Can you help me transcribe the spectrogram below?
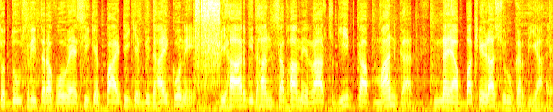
तो दूसरी तरफ़ ओवैसी के पार्टी के विधायकों ने बिहार विधानसभा में राष्ट्रगीत का अपमान कर नया बखेड़ा शुरू कर दिया है।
